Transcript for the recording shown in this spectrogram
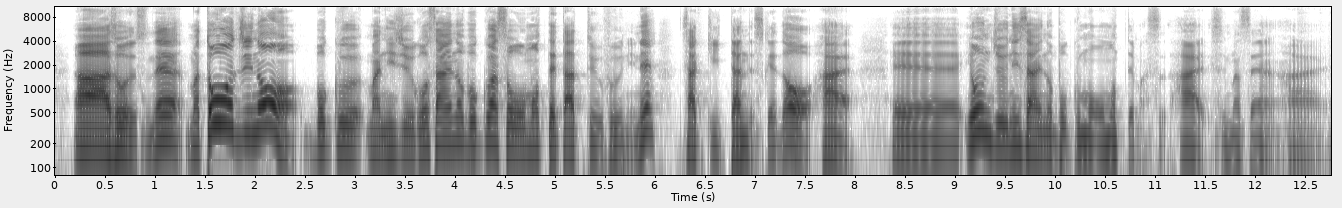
ああそうですね、まあ、当時の僕、まあ、25歳の僕はそう思ってたっていうふうにねさっき言ったんですけど、はい。えー、42歳の僕も思ってます。はい。すいません。はい。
